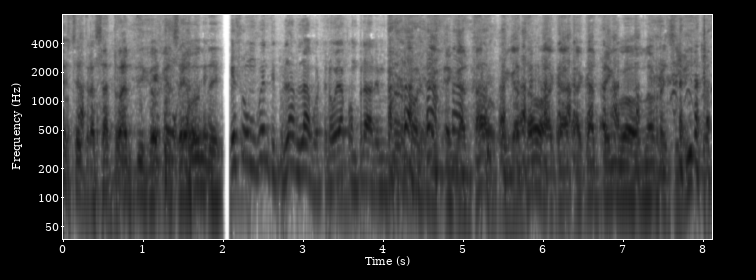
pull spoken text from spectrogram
Este transatlántico que se hunde. Es un buen titular, Lago, te lo voy a comprar en Encantado, encantado. Acá, acá tengo unos recibitos.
